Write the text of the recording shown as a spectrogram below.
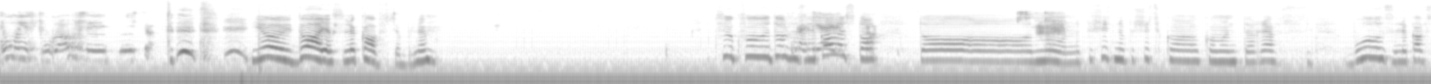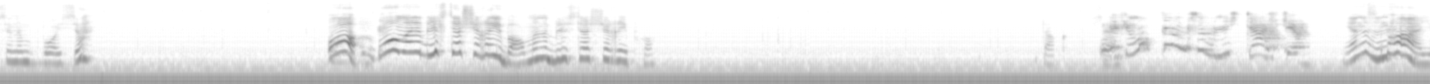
Ой, испугався і місця. Йой, да, я злякався, блін. Якщо, ви теж злякались, то, то ну, напишіть, напишіть в ко- коментарях. Був, злякався, не бойся. О! О, у мене блістяща риба! У мене блістяща рибка. Так, чого там все блістяще? Я не знаю.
